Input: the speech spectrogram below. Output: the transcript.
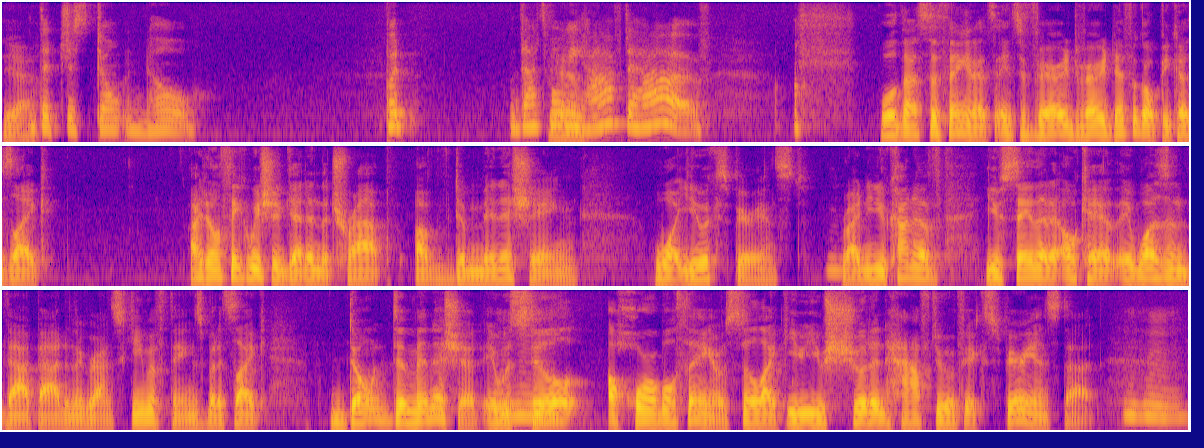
Yeah. that just don't know. But that's what we have to have. Well, that's the thing, and it's it's very very difficult because like, I don't think we should get in the trap of diminishing what you experienced, mm-hmm. right? And you kind of you say that okay, it wasn't that bad in the grand scheme of things, but it's like, don't diminish it. It was mm-hmm. still a horrible thing. It was still like you you shouldn't have to have experienced that, mm-hmm.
